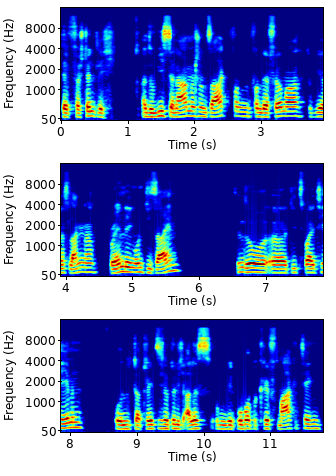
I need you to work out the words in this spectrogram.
Selbstverständlich. Also wie es der Name schon sagt von, von der Firma Tobias Langner, Branding und Design sind so äh, die zwei Themen. Und da dreht sich natürlich alles um den Oberbegriff Marketing,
